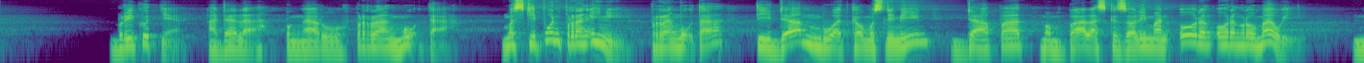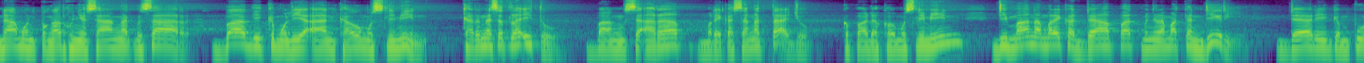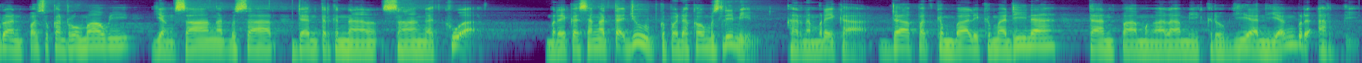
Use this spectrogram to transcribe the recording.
Berikutnya adalah pengaruh perang Mu'tah. Meskipun perang ini, perang Mu'tah tidak membuat kaum muslimin dapat membalas kezaliman orang-orang Romawi namun pengaruhnya sangat besar bagi kemuliaan kaum muslimin. Karena setelah itu, bangsa Arab mereka sangat takjub kepada kaum muslimin di mana mereka dapat menyelamatkan diri dari gempuran pasukan Romawi yang sangat besar dan terkenal sangat kuat. Mereka sangat takjub kepada kaum muslimin karena mereka dapat kembali ke Madinah tanpa mengalami kerugian yang berarti.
